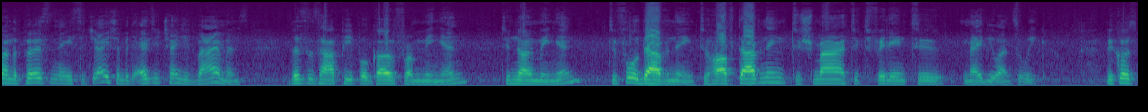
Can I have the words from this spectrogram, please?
on the person and the situation, but as you change environments, this is how people go from minion to no minion to full davening, to half davening, to shema, to tefillin, to maybe once a week. Because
